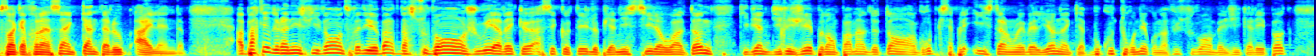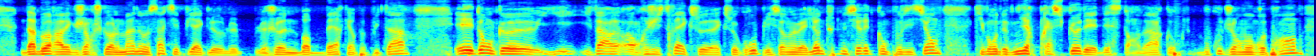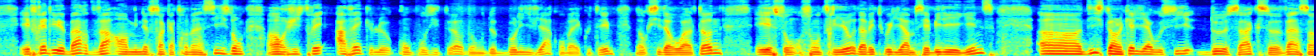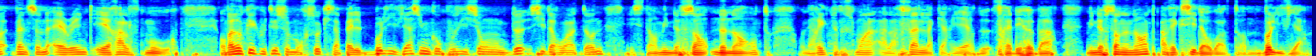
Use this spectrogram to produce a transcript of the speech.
1985, Cantaloupe Island. À partir de l'année suivante, Freddie Hubbard va souvent jouer avec euh, à ses côtés le pianiste Cedar Walton, qui vient de diriger pendant pas mal de temps un groupe qui s'appelait Eastern Rebellion, hein, qui a beaucoup tourné, qu'on a vu souvent en Belgique à l'époque. D'abord avec George Goldman au sax, et puis avec le, jeune Bob Berk un peu plus tard. Et donc, euh, il, va enregistrer avec ce, avec ce groupe Eastern Rebellion toute une série de compositions qui vont devenir presque des, des standards que beaucoup de gens vont reprendre. Et Freddie Hubbard va en 1986 donc enregistrer avec le compositeur donc de Bolivia qu'on va écouter, donc Cedar Walton et son, trio David Williams et Billy Higgins, un disque dans lequel il y a aussi deux sax, Vincent, Vincent Herring et Ralph Moore. On va donc écouter ce morceau qui s'appelle Bolivia, c'est une composition de Cedar Walton et c'est en 1990. On arrive tout doucement à la fin de la carrière de Freddie Hubbard, 1990 avec Cedar Walton, Bolivia.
